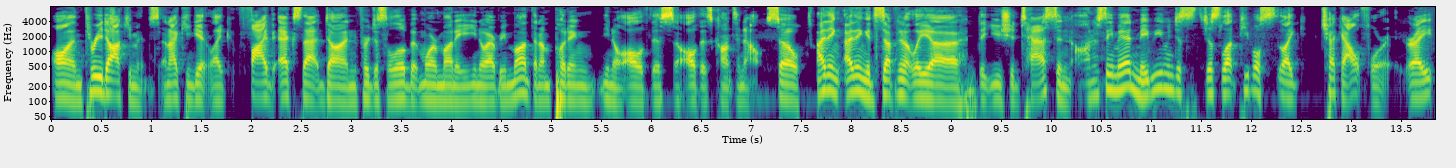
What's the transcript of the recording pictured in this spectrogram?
on three documents and I can get like 5x that done for just a little bit more money, you know, every month and I'm putting, you know, all of this all this content out. So, I think I think it's definitely uh that you should test and honestly, man, maybe even just just let people like check out for it, right?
